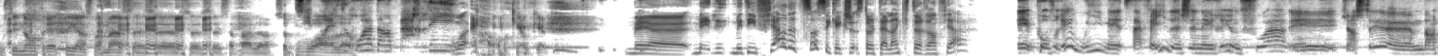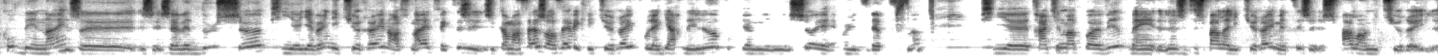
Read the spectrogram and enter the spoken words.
Ou c'est non traité en ce moment, ce, ce, ce, affaire-là, ce J'ai pas le pouvoir-là? droit d'en parler. Ouais. Ah, OK, OK. Mais, euh, mais, mais t'es fier de ça? C'est quelque chose, c'est un talent qui te rend fier? Mais pour vrai, oui, mais ça a failli dégénérer une fois. Euh, quand j'étais euh, dans Côte des Neiges, euh, j'avais deux chats, puis euh, il y avait un écureuil dans la fenêtre. Fait que tu sais, j'ai j'ai commencé à jaser avec l'écureuil pour le garder là, pour que mes, chats aient un divertissement. Puis euh, tranquillement, pas vite, ben là, je dis je parle à l'écureuil, mais tu sais, je, je parle en écureuil. Là.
